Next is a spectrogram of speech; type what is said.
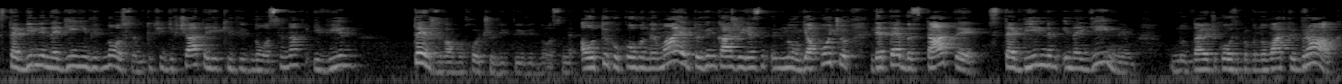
стабільні надійні відносини. Тут є дівчата, які в відносинах, і він теж з вами хоче війти відносини. А у тих, у кого немає, то він каже: Я ну, я хочу для тебе стати стабільним і надійним. Ну, навіть у когось запропонувати брак.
